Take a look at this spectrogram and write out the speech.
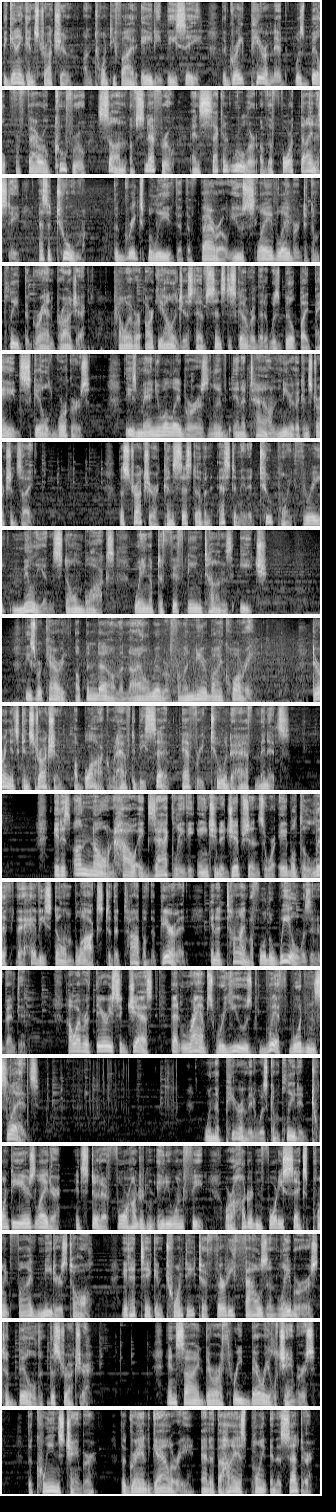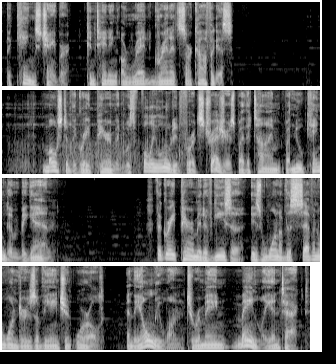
Beginning construction on 2580 BC, the Great Pyramid was built for Pharaoh Khufu, son of Snefru and second ruler of the 4th dynasty, as a tomb. The Greeks believed that the pharaoh used slave labor to complete the grand project. However, archaeologists have since discovered that it was built by paid, skilled workers. These manual laborers lived in a town near the construction site. The structure consists of an estimated 2.3 million stone blocks weighing up to 15 tons each. These were carried up and down the Nile River from a nearby quarry. During its construction, a block would have to be set every two and a half minutes. It is unknown how exactly the ancient Egyptians were able to lift the heavy stone blocks to the top of the pyramid in a time before the wheel was invented. However, theories suggest that ramps were used with wooden sleds. When the pyramid was completed 20 years later, it stood at 481 feet or 146.5 meters tall. It had taken 20 to 30,000 laborers to build the structure. Inside, there are three burial chambers the Queen's Chamber, the Grand Gallery, and at the highest point in the center, the King's Chamber, containing a red granite sarcophagus. Most of the Great Pyramid was fully looted for its treasures by the time the New Kingdom began. The Great Pyramid of Giza is one of the seven wonders of the ancient world, and the only one to remain mainly intact.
